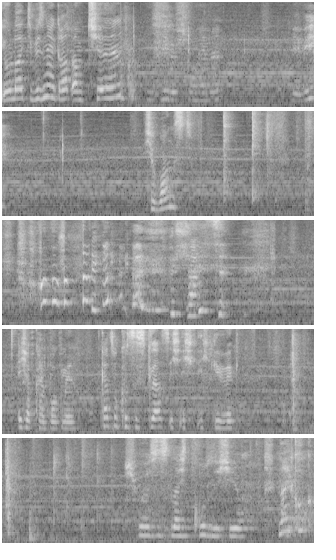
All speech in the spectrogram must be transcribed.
Jo Leute, wir sind ja gerade am Chillen. Ich liebe Strohhalme. Baby. Ich habe Angst. Scheiße. Ich habe keinen Bock mehr. Kannst du kurz das Glas? Ich, ich, ich gehe weg. Ich schwöre, es ist leicht gruselig hier. Nein, guck,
